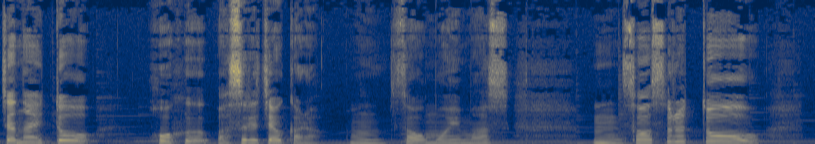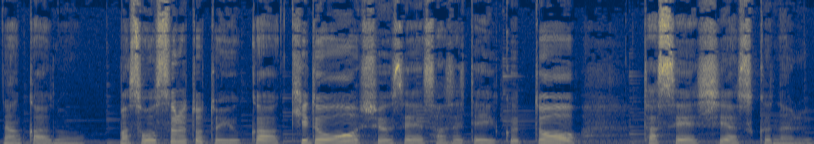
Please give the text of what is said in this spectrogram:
じゃないと抱負忘れちゃうから、うん、そう思います。うん、そうするとなんかあの、まあ、そうするとというか軌道を修正させていくと達成しやすくなる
